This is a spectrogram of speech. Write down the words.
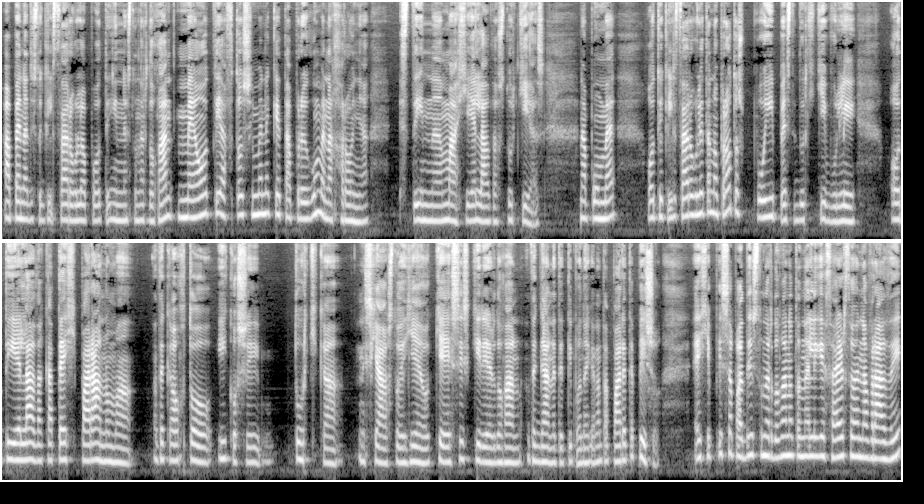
απέναντι στον Κιλιστάρογλου από ότι είναι στον Ερντογάν, με ό,τι αυτό σήμαινε και τα προηγούμενα χρόνια στην ε, μάχη Ελλάδας-Τουρκίας. Να πούμε ότι ο Κιλιστάρογλου ήταν ο πρώτος που είπε στην Τουρκική Βουλή ότι η Ελλάδα κατέχει παράνομα 18-20 τουρκικά νησιά στο Αιγαίο και εσείς κύριε Ερντογάν δεν κάνετε τίποτα για να τα πάρετε πίσω. Έχει επίσης απαντήσει στον Ερντογάν όταν έλεγε θα έρθω ένα βράδυ.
